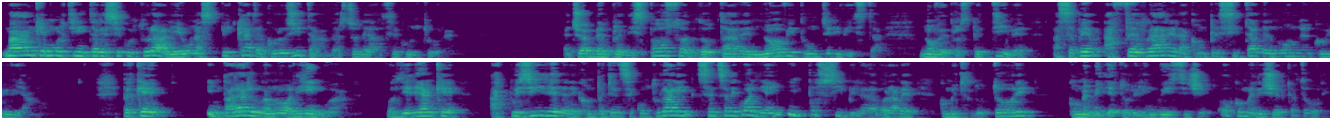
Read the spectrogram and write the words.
ma anche molti interessi culturali e una spiccata curiosità verso le altre culture. E cioè ben predisposto ad adottare nuovi punti di vista, nuove prospettive, a saper afferrare la complessità del mondo in cui viviamo. Perché Imparare una nuova lingua vuol dire anche acquisire delle competenze culturali senza le quali è impossibile lavorare come traduttori, come mediatori linguistici o come ricercatori.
